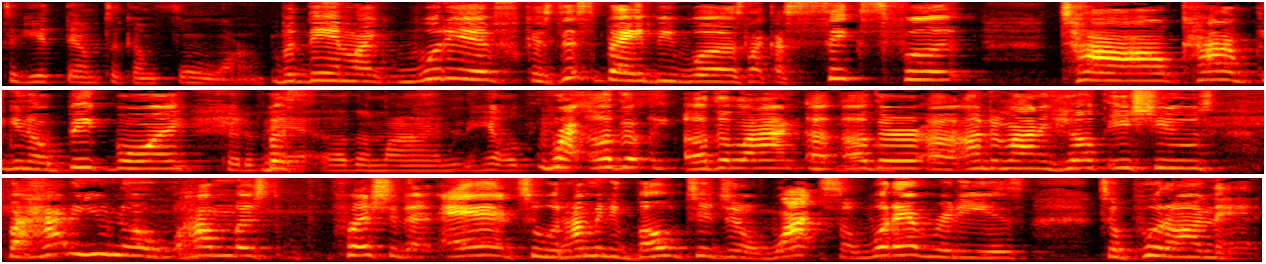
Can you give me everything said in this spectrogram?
to get them to conform. But then, like, what if, because this baby was like a six foot tall, kind of, you know, big boy. Could have but had other line health. Right, issues. other other line, uh, other uh, underlying health issues. But how do you know how much pressure to add to it? How many voltage or watts or whatever it is to put on that?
